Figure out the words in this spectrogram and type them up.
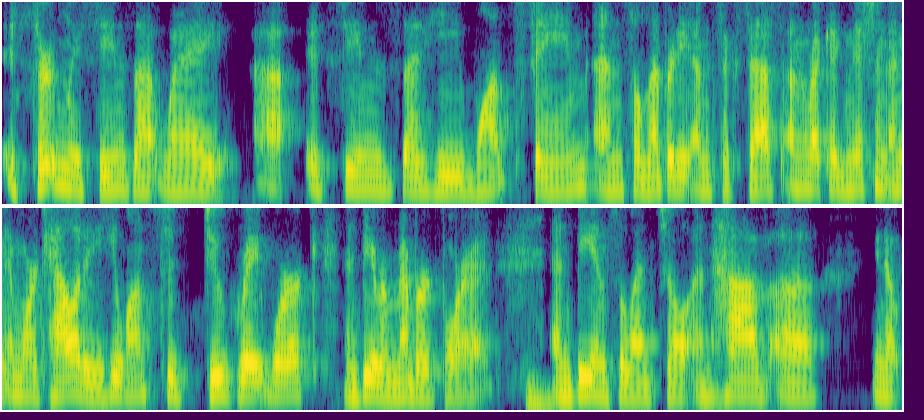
It certainly seems that way. Uh, it seems that he wants fame and celebrity and success and recognition and immortality. He wants to do great work and be remembered for it mm-hmm. and be influential and have a you know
